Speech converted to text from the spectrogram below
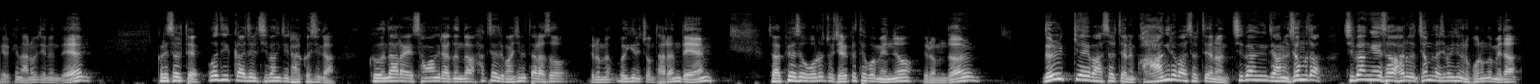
이렇게 나눠지는데 그랬을 때 어디까지를 지방행정을 할 것인가 그 나라의 상황이라든가 학자들 관심에 따라서 여러분 의견이 좀 다른데 자 표에서 오른쪽 제일 끝에 보면요 여러분들 넓게 봤을 때는 광의로 봤을 때는 지방행정 하는 전부 다 지방에서 하는 건 전부 다 지방행정으로 보는 겁니다.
